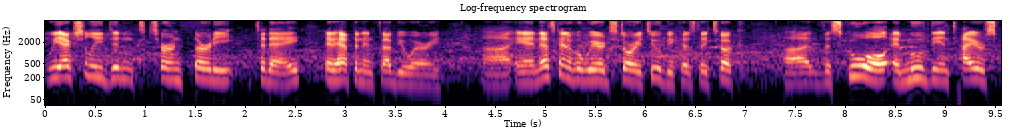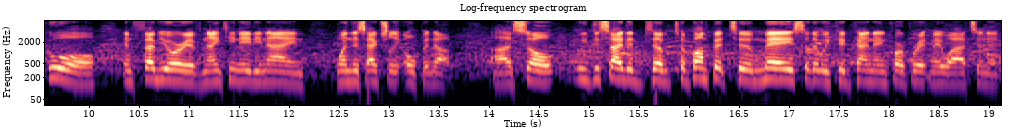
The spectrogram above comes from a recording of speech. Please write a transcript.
We actually didn't turn 30 today. It happened in February. Uh, and that's kind of a weird story too because they took uh, the school and moved the entire school in February of 1989 when this actually opened up. Uh, so we decided to, to bump it to May so that we could kind of incorporate May Watts in it.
